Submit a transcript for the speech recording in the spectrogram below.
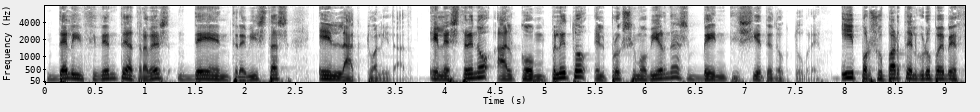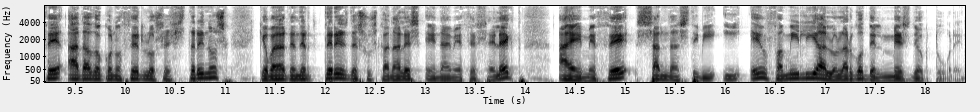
del incidente a través de entrevistas en la actualidad. El estreno al completo el próximo viernes 27 de octubre. Y por su parte, el grupo EBC ha dado a conocer los estrenos que van a tener tres de sus canales en AMC Select, AMC, Sundance TV y En Familia a lo largo del mes de octubre.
